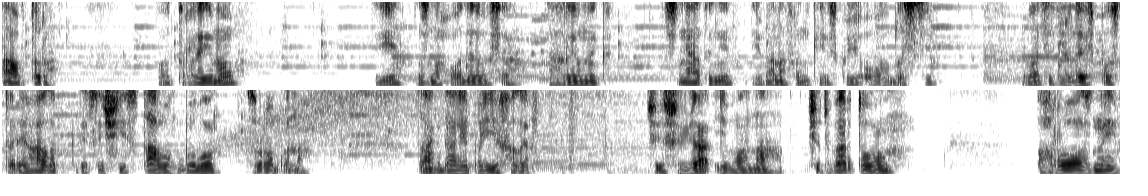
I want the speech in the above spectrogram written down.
Автор отримав і знаходився гривник в Снятині Івано-Франківської області. 20 людей спостерігало, 36 ставок було зроблено. Так, далі поїхали. Чешия Івана IV Грозний.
